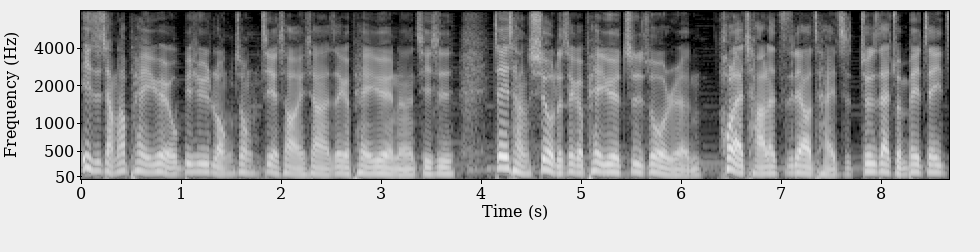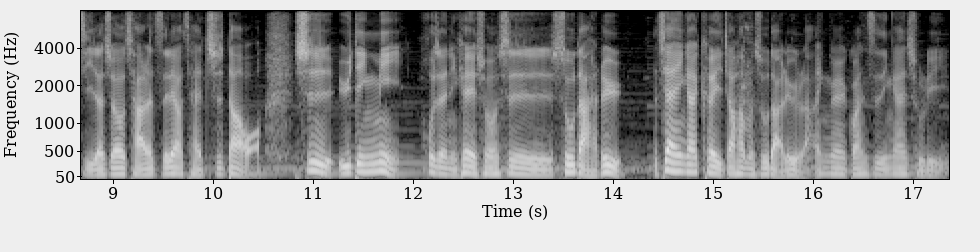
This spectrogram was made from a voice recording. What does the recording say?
一直讲到配乐，我必须隆重介绍一下这个配乐呢。其实这一场秀的这个配乐制作人，后来查了资料才知，就是在准备这一集的时候查了资料才知道哦，是于丁密，或者你可以说是苏打绿，现在应该可以叫他们苏打绿了，因为官司应该处理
